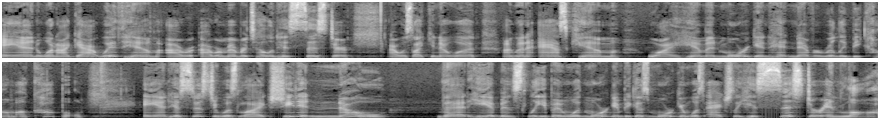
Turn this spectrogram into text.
and when I got with him, I, re- I remember telling his sister, I was like, you know what? I'm going to ask him why him and Morgan had never really become a couple. And his sister was like, she didn't know that he had been sleeping with Morgan because Morgan was actually his sister in law.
